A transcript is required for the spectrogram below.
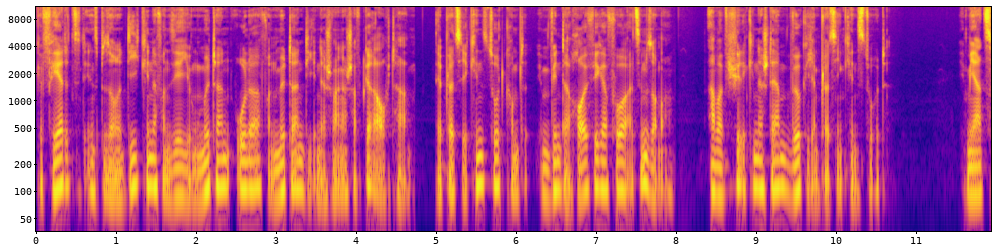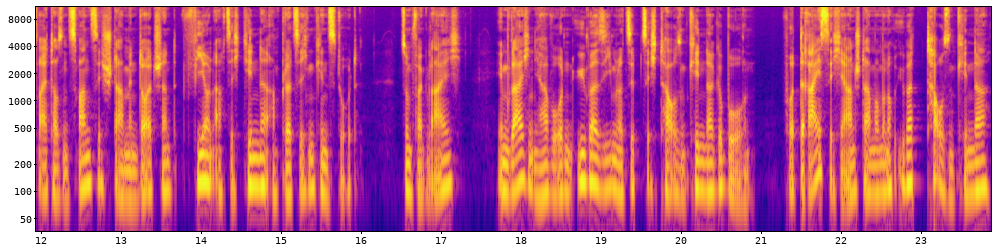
Gefährdet sind insbesondere die Kinder von sehr jungen Müttern oder von Müttern, die in der Schwangerschaft geraucht haben. Der plötzliche Kindstod kommt im Winter häufiger vor als im Sommer. Aber wie viele Kinder sterben wirklich am plötzlichen Kindstod? Im Jahr 2020 starben in Deutschland 84 Kinder am plötzlichen Kindstod. Zum Vergleich, im gleichen Jahr wurden über 770.000 Kinder geboren. Vor 30 Jahren starben aber noch über 1000 Kinder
